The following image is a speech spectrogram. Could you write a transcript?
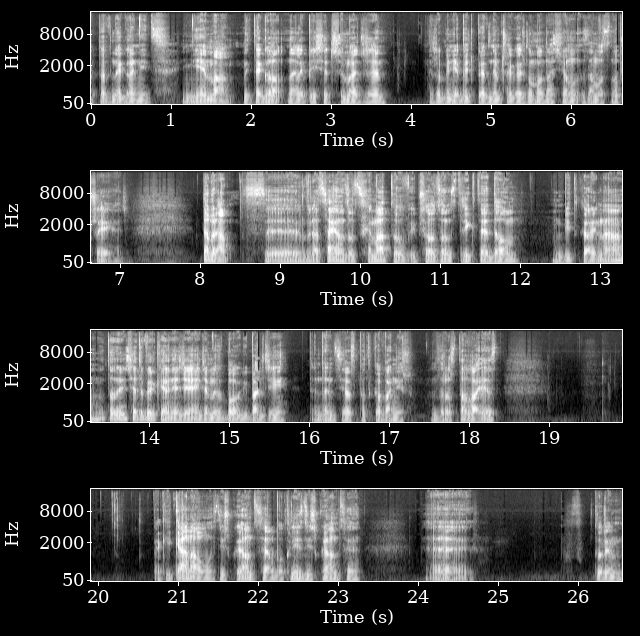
pewnego nic nie ma. I tego najlepiej się trzymać, że, żeby nie być pewnym czegoś, bo można się za mocno przejechać. Dobra, z, wracając od schematów i przechodząc stricte do Bitcoina, no to nic się to wielkiego nie dzieje, idziemy w bok i bardziej tendencja spadkowa niż wzrostowa jest. Taki kanał zniżkujący albo klin zniżkujący, e, w którym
